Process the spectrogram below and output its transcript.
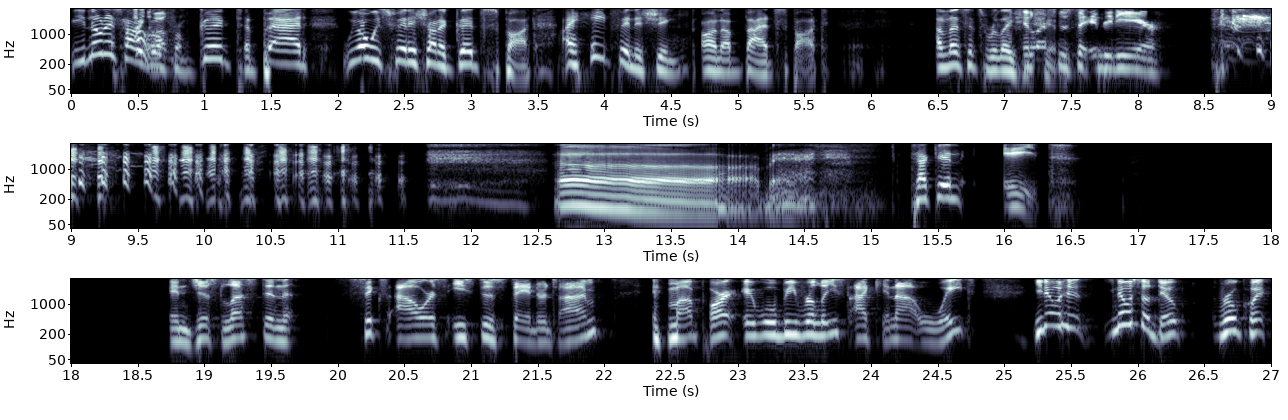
You notice how I Oh, go um, from good to bad? We always finish on a good spot. I hate finishing on a bad spot, unless it's relationship. Unless it's the end of the year. Oh man, Tekken Eight. In just less than six hours Eastern Standard Time, in my part, it will be released. I cannot wait. You know what? You know what's so dope? Real quick,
